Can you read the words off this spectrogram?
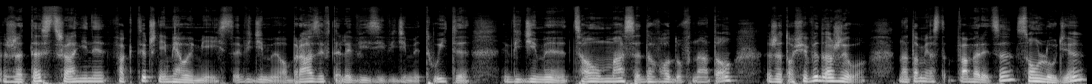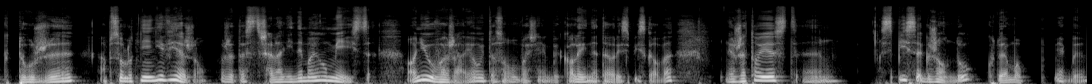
że te strzelaniny faktycznie miały miejsce. Widzimy obrazy w telewizji, widzimy tweety, widzimy całą masę dowodów na to, że to się wydarzyło. Natomiast w Ameryce są ludzie, którzy absolutnie nie wierzą, że te strzelaniny mają miejsce. Oni uważają, i to są właśnie jakby kolejne teorie spiskowe, że to jest spisek rządu, któremu jakby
